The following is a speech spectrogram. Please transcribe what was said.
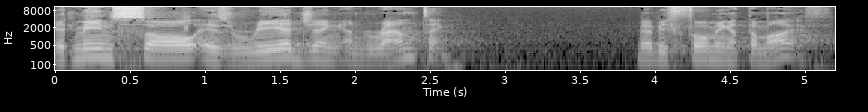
it means Saul is raging and ranting maybe foaming at the mouth.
